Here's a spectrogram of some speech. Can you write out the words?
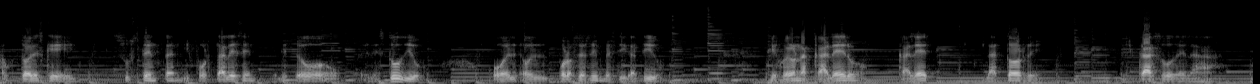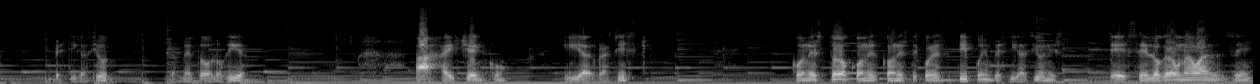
autores que sustentan y fortalecen el, estudio o el, proceso investigativo, que fueron a Calero, Calet, La Torre, el caso de la investigación, la metodología, a Haichenko y a Raczynski. Con esto, con, con, este, con este tipo de investigaciones, eh, se logra un avance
